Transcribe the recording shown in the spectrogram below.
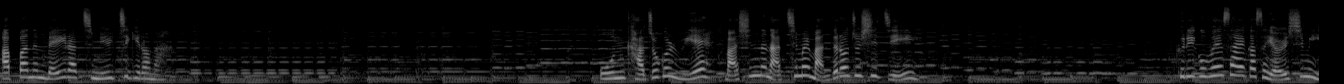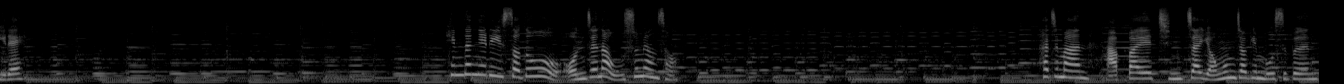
아빠는 매일 아침 일찍 일어나 온 가족을 위해 맛있는 아침을 만들어 주시지. 그리고 회사에 가서 열심히 일해. 힘든 일이 있어도 언제나 웃으면서. 하지만 아빠의 진짜 영웅적인 모습은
